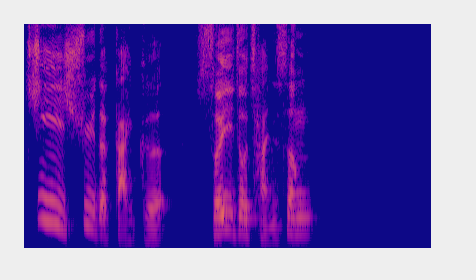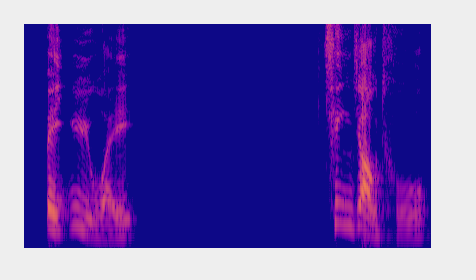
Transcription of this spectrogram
继续的改革，所以就产生被誉为清教徒。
